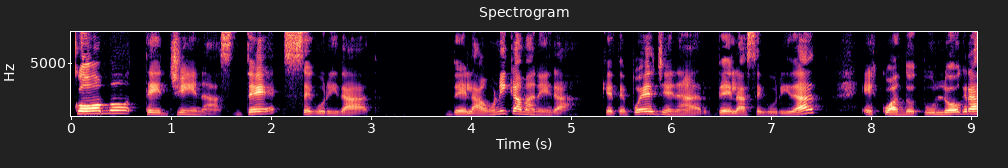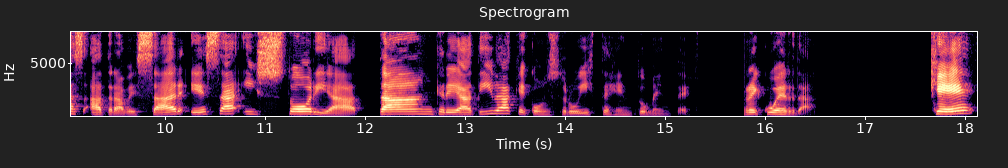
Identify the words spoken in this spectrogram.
¿Cómo te llenas de seguridad? De la única manera que te puede llenar de la seguridad es cuando tú logras atravesar esa historia tan creativa que construiste en tu mente. Recuerda que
